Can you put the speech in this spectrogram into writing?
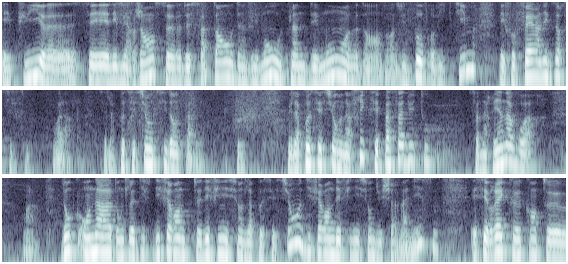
Et puis, euh, c'est l'émergence de Satan ou d'un démon ou plein de démons dans, une pauvre victime. Et il faut faire un exorcisme. Voilà. C'est la possession occidentale. Mais la possession en Afrique, c'est pas ça du tout. Ça n'a rien à voir. Donc on a donc la différentes définitions de la possession, différentes définitions du chamanisme, et c'est vrai que quand euh,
